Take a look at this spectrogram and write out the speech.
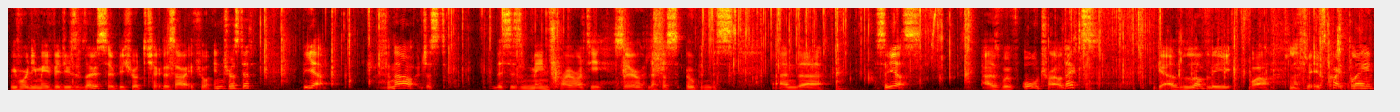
We've already made videos of those, so be sure to check those out if you're interested. But yeah, for now, just this is main priority, so let us open this. And uh, so yes, as with all trial decks, you get a lovely, well, lovely, it's quite plain,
